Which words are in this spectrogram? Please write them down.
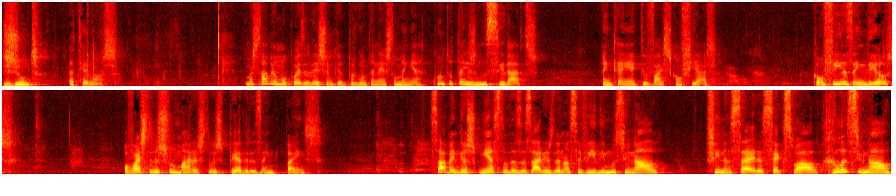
junto até nós. Mas sabe uma coisa? Deixa-me que eu te pergunte nesta manhã. Quando tu tens necessidades, em quem é que tu vais confiar? Confias em Deus? Ou vais transformar as tuas pedras em pães? Sabem, Deus conhece todas as áreas da nossa vida emocional, financeira, sexual, relacional.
